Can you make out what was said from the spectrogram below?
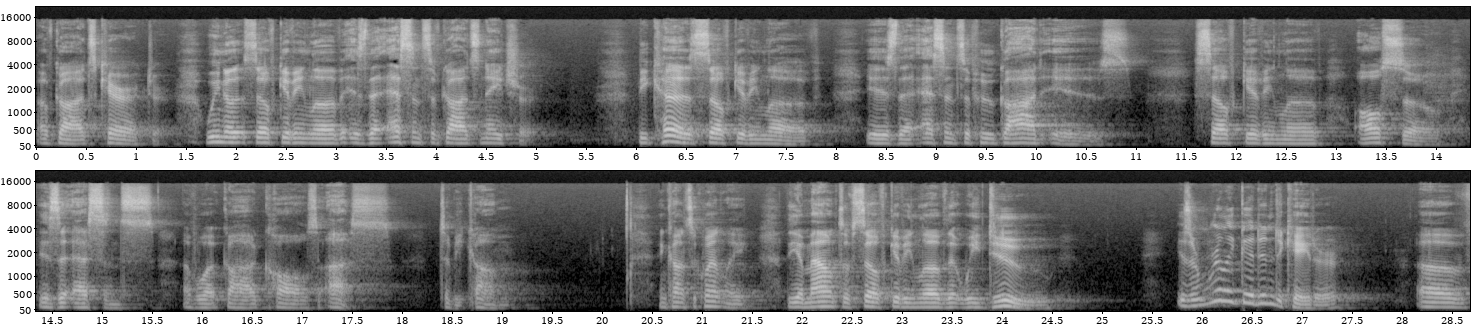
of God's character. We know that self giving love is the essence of God's nature. Because self giving love is the essence of who God is, self giving love also is the essence of what God calls us to become. And consequently, the amount of self giving love that we do is a really good indicator of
